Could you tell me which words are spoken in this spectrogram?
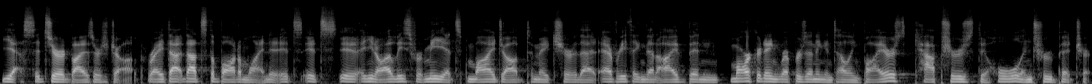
yes, it's your advisor's job, right? That that's the bottom line. It's it's it, you know at least for me, it's my job to make sure that everything that I've been marketing, representing, and telling buyers captures the whole and true picture.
